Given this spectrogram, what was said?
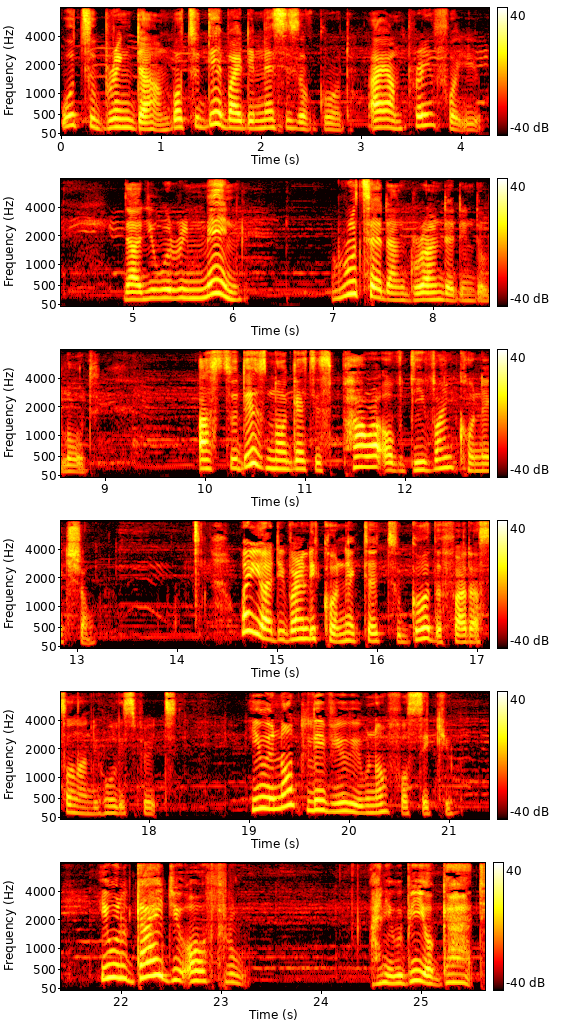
who to bring down. But today, by the mercies of God, I am praying for you that you will remain rooted and grounded in the Lord as today's nugget is power of divine connection. When you are divinely connected to God the Father, Son, and the Holy Spirit, He will not leave you, He will not forsake you. He will guide you all through, and He will be your guide.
